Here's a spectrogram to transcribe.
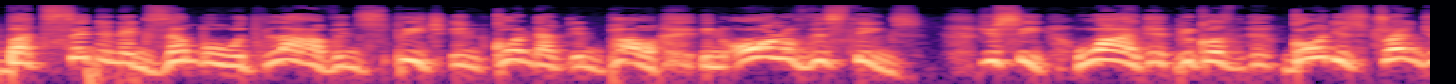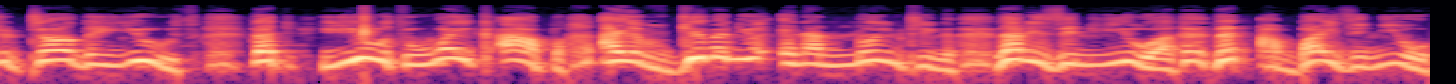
But set an example with love, in speech, in conduct, in power, in all of these things. You see, why? Because God is trying to tell the youth that youth, wake up. I have given you an anointing that is in you, uh, that abides in you,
